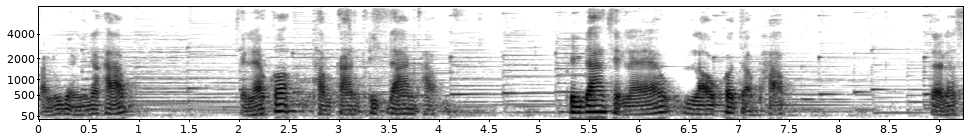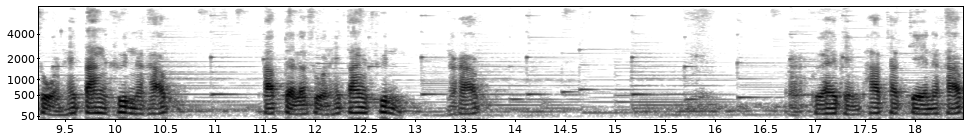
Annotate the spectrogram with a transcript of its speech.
ตัดรูปอย่างนี้นะครับ เสร็จแล้วก็ทำการพลิกด้านครับ พลิกด้านเสร็จแล้วเราก็จะพับ แต่ละส่วนให้ตั้งขึ้นนะครับ พับแต่ละส่วนให้ตั้งขึ้นนะครับ พื่อให้เห็นภาพชัดเจนนะครับ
